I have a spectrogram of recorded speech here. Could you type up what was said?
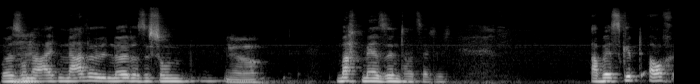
oder so Mhm. einer alten Nadel, ne, das ist schon, Ja. macht mehr Sinn tatsächlich. Aber es gibt auch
